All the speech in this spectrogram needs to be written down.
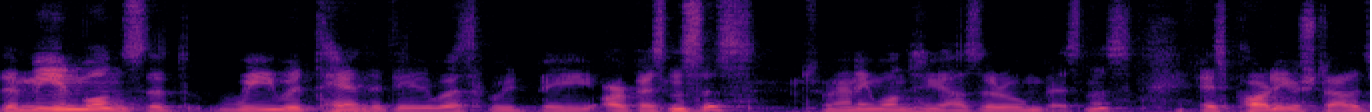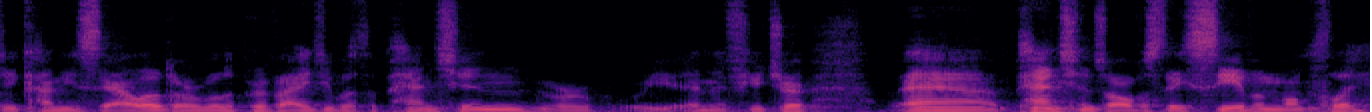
The main ones that we would tend to deal with would be our businesses So anyone who has their own business. Is part of your strategy, can you sell it or will it provide you with a pension or in the future? Uh, pensions obviously saving monthly.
